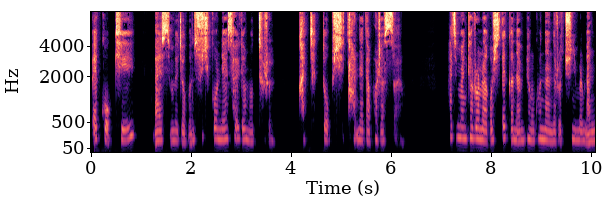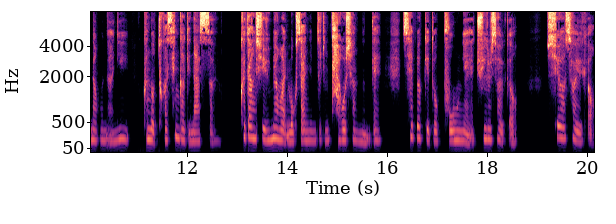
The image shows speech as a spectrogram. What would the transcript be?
빼곡히 말씀을 적은 수십권의 설교 노트를 가책도 없이 다 내다 버렸어요. 하지만 결혼하고 시댁과 남편 고난으로 주님을 만나고 나니 그 노트가 생각이 났어요. 그 당시 유명한 목사님들은 다 오셨는데 새벽 기도, 부흥회, 주일 설교, 수요 설교,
